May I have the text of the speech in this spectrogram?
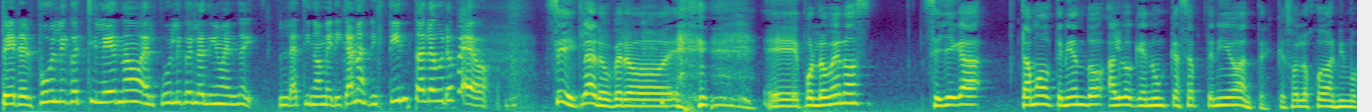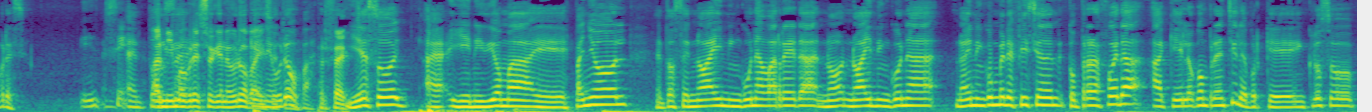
Pero el público chileno, el público latinoamer- latinoamericano es distinto al europeo. Sí, claro, pero eh, eh, por lo menos se llega, estamos obteniendo algo que nunca se ha obtenido antes, que son los juegos al mismo precio. Y- sí. Entonces, Al mismo precio que en Europa. que en tú. Europa. Perfecto. Y eso, ah, y en idioma eh, español, entonces no hay ninguna barrera, no, no hay ninguna, no hay ningún beneficio en comprar afuera a que lo compren en Chile, porque incluso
